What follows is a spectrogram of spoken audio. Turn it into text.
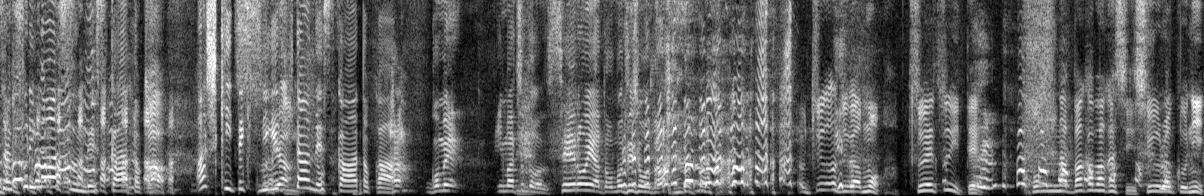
それ振り回すんですかとか足切ってき逃げてきたんですかとあからごめん今ちょっと正論やと思ってしまった。違う違うもう杖ついてこんなバカバカしい収録に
